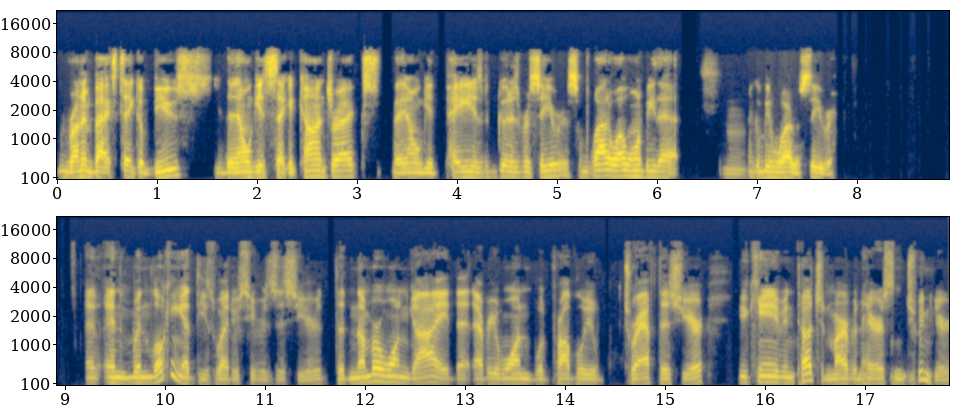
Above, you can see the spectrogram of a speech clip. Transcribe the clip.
running backs take abuse. They don't get second contracts. They don't get paid as good as receivers. Why do I want to be that? Mm. I could be a wide receiver. And, and when looking at these wide receivers this year, the number one guy that everyone would probably draft this year, you can't even touch it, Marvin Harrison Jr.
